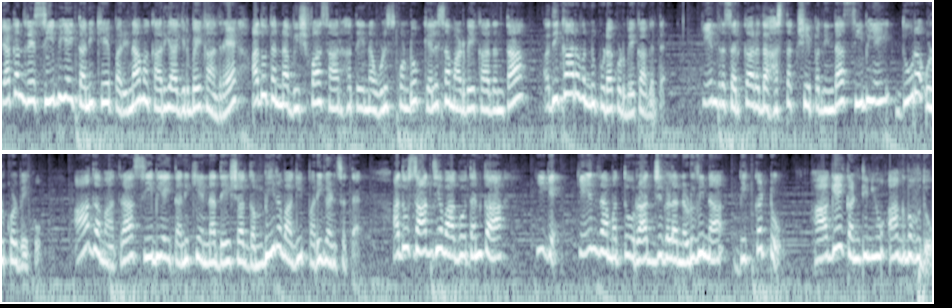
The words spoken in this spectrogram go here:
ಯಾಕಂದ್ರೆ ಸಿಬಿಐ ತನಿಖೆ ಪರಿಣಾಮಕಾರಿಯಾಗಿರಬೇಕಾದ್ರೆ ಅದು ತನ್ನ ವಿಶ್ವಾಸಾರ್ಹತೆಯನ್ನು ಉಳಿಸಿಕೊಂಡು ಕೆಲಸ ಮಾಡಬೇಕಾದಂತ ಅಧಿಕಾರವನ್ನು ಕೂಡ ಕೊಡಬೇಕಾಗತ್ತೆ. ಕೇಂದ್ರ ಸರ್ಕಾರದ ಹಸ್ತಕ್ಷೇಪದಿಂದ ಸಿಬಿಐ ದೂರ ಉಳ್ಕೊಳ್ಬೇಕು. ಆಗ ಮಾತ್ರ ಸಿಬಿಐ ತನಿಖೆಯನ್ನ ದೇಶ ಗಂಭೀರವಾಗಿ ಪರಿಗಣಿಸುತ್ತೆ. ಅದು ಸಾಧ್ಯವಾಗುವ ತನಕ ಹೀಗೆ ಕೇಂದ್ರ ಮತ್ತು ರಾಜ್ಯಗಳ ನಡುವಿನ ಬಿಕ್ಕಟ್ಟು ಹಾಗೇ ಕಂಟಿನ್ಯೂ ಆಗಬಹುದು.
